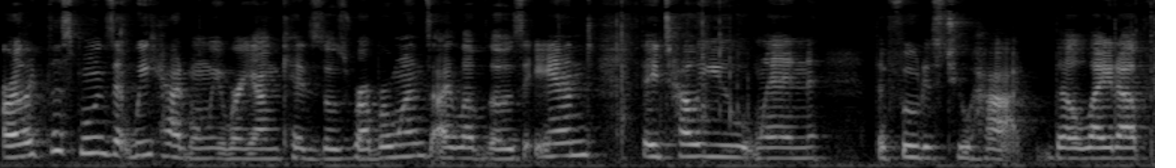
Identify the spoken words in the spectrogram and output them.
are like the spoons that we had when we were young kids, those rubber ones. I love those. And they tell you when the food is too hot. They'll light up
